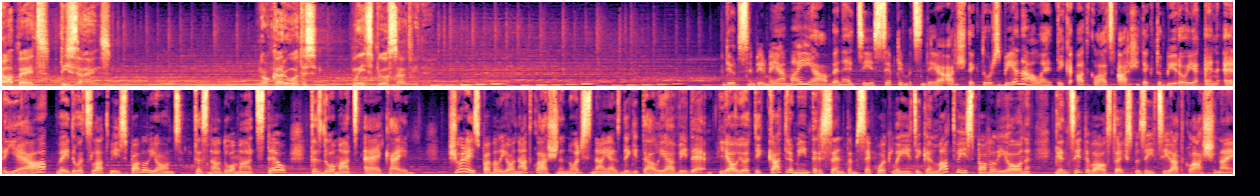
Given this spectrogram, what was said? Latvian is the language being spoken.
Kāpēc dizains? No karotes līdz pilsētvidē. 21. maijā Venecijas 17. arhitektūras dienālē tika atklāts arhitektu biroja NRJA veidots Latvijas paviljons. Tas nav domāts tev, tas domāts ēkai. Šoreiz paviljona atklāšana norisinājās digitālajā vidē, ļaujot tik katram interesantam sekot līdzi gan Latvijas paviljona, gan citu valstu ekspozīciju atklāšanai.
